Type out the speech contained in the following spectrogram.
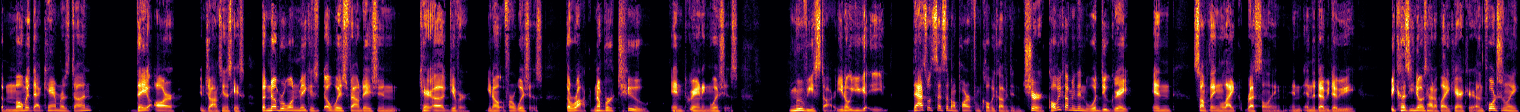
the moment that camera's done they are in John Cena's case the number one make a, a wish foundation care, uh, giver you know for wishes. The rock number two in granting wishes movie star you know you get you, that's what sets them apart from colby covington sure colby covington would do great in something like wrestling in, in the wwe because he knows how to play a character unfortunately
